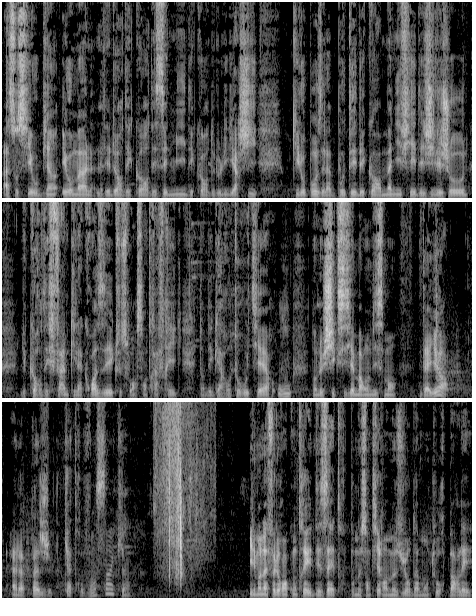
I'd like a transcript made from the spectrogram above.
associée au bien et au mal, la laideur des corps des ennemis, des corps de l'oligarchie, qu'il oppose à la beauté des corps magnifiés des gilets jaunes, les corps des femmes qu'il a croisées, que ce soit en Centrafrique, dans des gares autoroutières ou dans le chic 6e arrondissement. D'ailleurs, à la page 85, il m'en a fallu rencontrer des êtres pour me sentir en mesure d'à mon tour parler.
